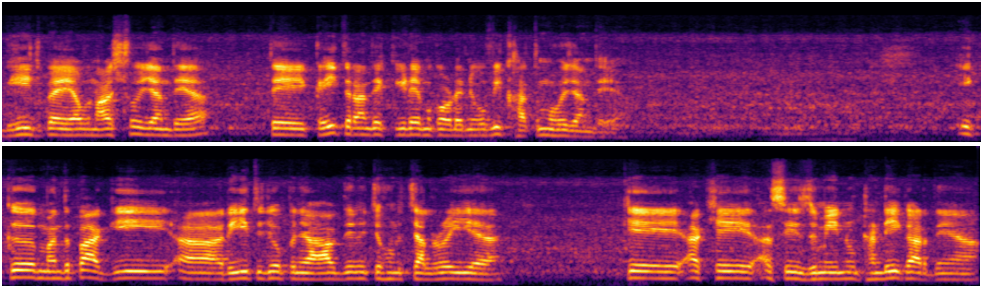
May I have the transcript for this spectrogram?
ਬੀਜ ਪਏ ਆ ਉਹ ਨਸ਼ਟ ਹੋ ਜਾਂਦੇ ਆ ਤੇ ਕਈ ਤਰ੍ਹਾਂ ਦੇ ਕੀੜੇ ਮਕੌੜੇ ਨੇ ਉਹ ਵੀ ਖਤਮ ਹੋ ਜਾਂਦੇ ਆ। ਇੱਕ ਮੰਦਭਾਗੀ ਰੀਤ ਜੋ ਪੰਜਾਬ ਦੇ ਵਿੱਚ ਹੁਣ ਚੱਲ ਰਹੀ ਹੈ ਕਿ ਅਖੇ ਅਸੀਂ ਜ਼ਮੀਨ ਨੂੰ ਠੰਡੀ ਕਰਦੇ ਆ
